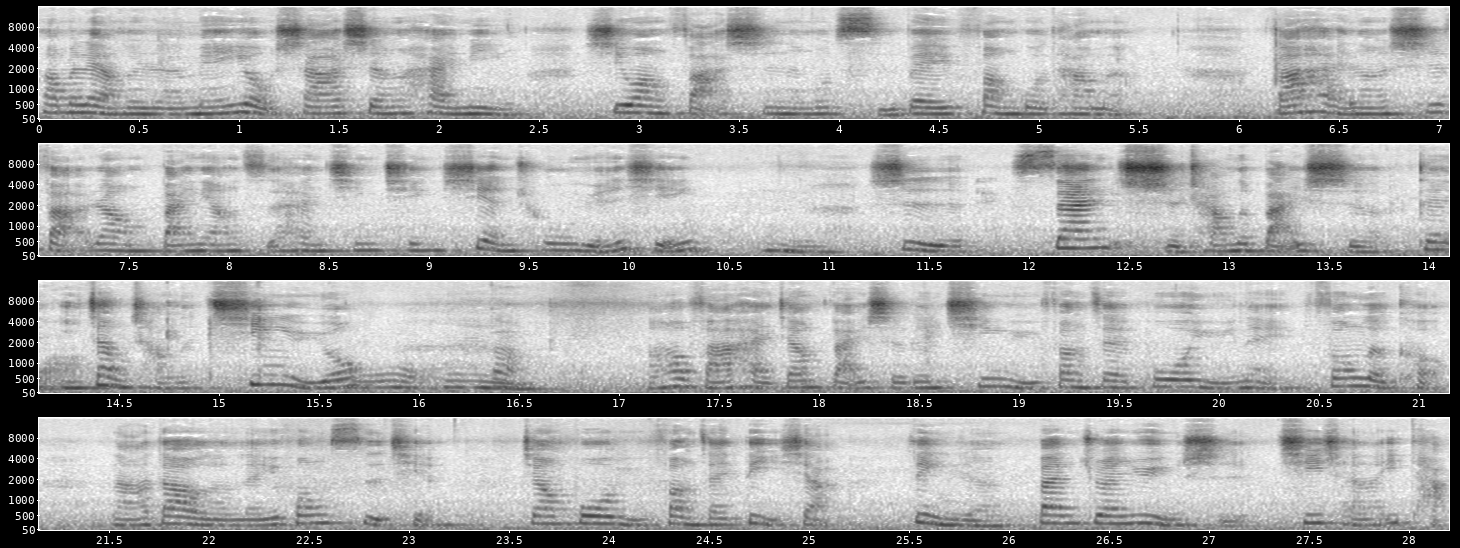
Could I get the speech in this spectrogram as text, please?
他们两个人没有杀生害命，希望法师能够慈悲放过他们。法海呢施法让白娘子和青青现出原形，是三尺长的白蛇跟一丈长的青鱼哦。嗯然后法海将白蛇跟青鱼放在钵盂内，封了口，拿到了雷峰寺前，将钵盂放在地下，令人搬砖运石，砌成了一塔。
